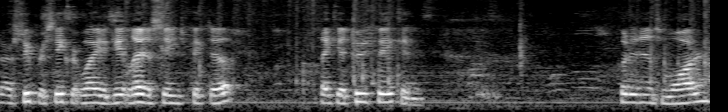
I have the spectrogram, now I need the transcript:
Our super secret way to get lettuce seeds picked up. Take your toothpick and put it in some water.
